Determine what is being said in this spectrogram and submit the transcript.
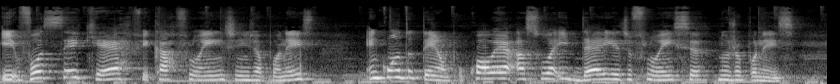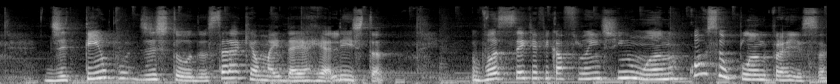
E você quer ficar fluente em japonês em quanto tempo? Qual é a sua ideia de fluência no japonês? De tempo de estudo, será que é uma ideia realista? Você quer ficar fluente em um ano, qual o seu plano para isso?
